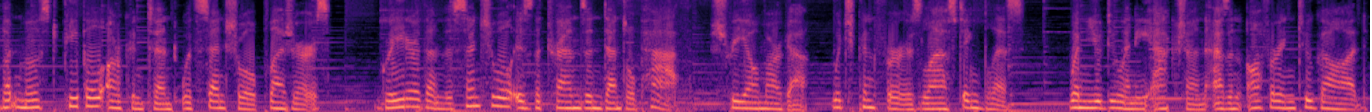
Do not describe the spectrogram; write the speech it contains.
But most people are content with sensual pleasures. Greater than the sensual is the transcendental path, Shreyo Marga, which confers lasting bliss. When you do any action as an offering to God,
